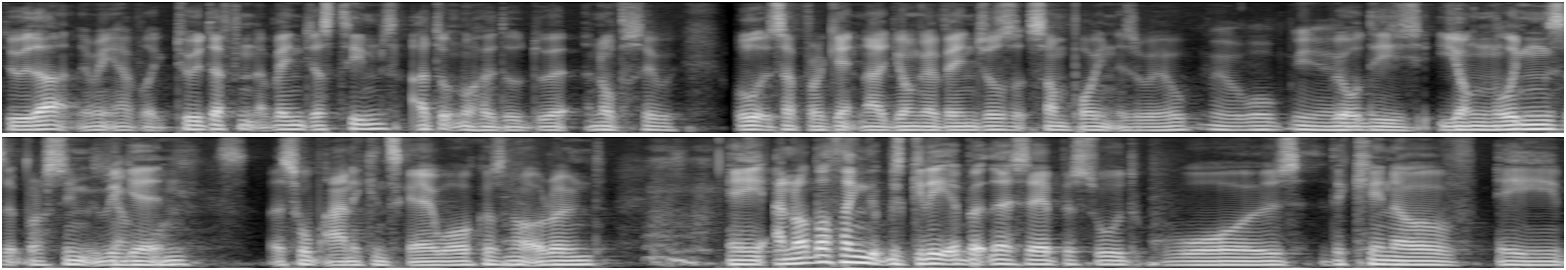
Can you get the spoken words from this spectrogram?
do that. They might have like two different Avengers teams. I don't know how they'll do it, and obviously we'll look as if we're getting our young Avengers at some point as well. We yeah. With all these younglings that we're seem to be Young getting. ones. Let's hope Anakin Skywalker's not around. Uh, another thing that was great about this episode was the kind of a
